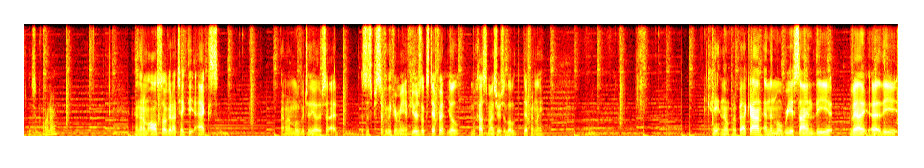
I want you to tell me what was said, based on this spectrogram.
to this corner. And then I'm also going to take the X. I'm going to move it to the other side. This is specifically for me. If yours looks different, you'll customize yours a little differently. And then we'll put it back on, and then we'll reassign the value, uh, the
